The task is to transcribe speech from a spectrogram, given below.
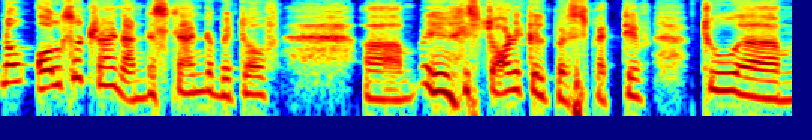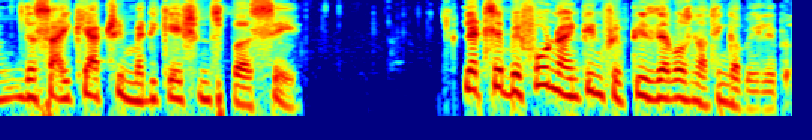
Now also try and understand a bit of um, historical perspective to um, the psychiatry medications per se let's say before 1950s there was nothing available.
